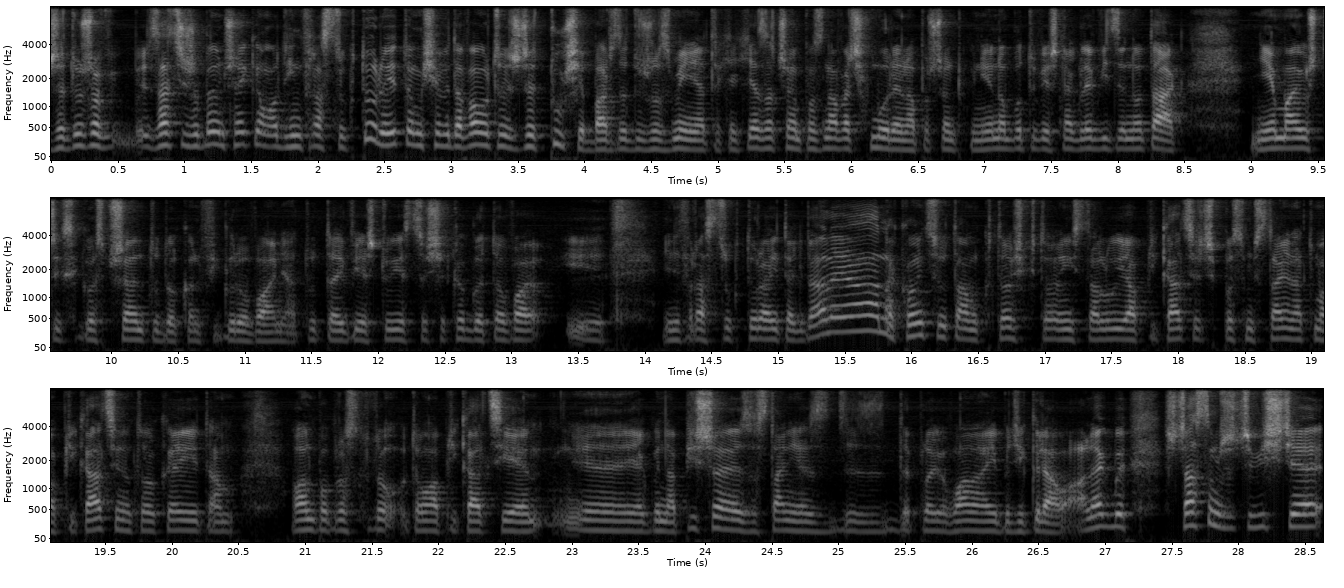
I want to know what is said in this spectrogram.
że dużo, z że byłem człowiekiem od infrastruktury, to mi się wydawało, że, że tu się bardzo dużo zmienia, tak jak ja zacząłem poznawać chmurę na początku, nie, no bo tu wiesz, nagle widzę, no tak, nie ma już tego sprzętu do konfigurowania, tutaj wiesz, tu jest coś jako gotowa infrastruktura i tak dalej, a na końcu tam ktoś, kto instaluje aplikację, czy powiedzmy staje na tą aplikację, no to ok, tam on po prostu tą, tą aplikację e, jakby napisze, zostanie zdeployowana i będzie grała, ale jakby z czasem rzeczywiście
